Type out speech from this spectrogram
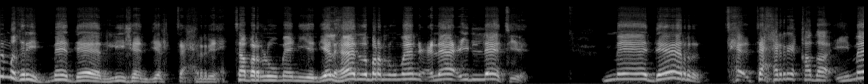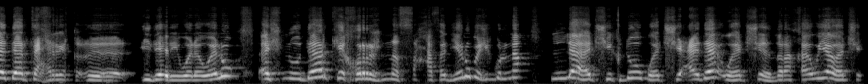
المغرب ما دار لجان ديال التحري حتى برلمانية ديال هذا البرلمان على علاته ما دار تحري قضائي. ما دار تحري آه، إداري ولا والو. أشنو دار؟ كيخرج لنا الصحافة ديالو باش يقول لنا لا هادشي كذوب وهادشي عداء وهادشي هضرة خاويه وهادشي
